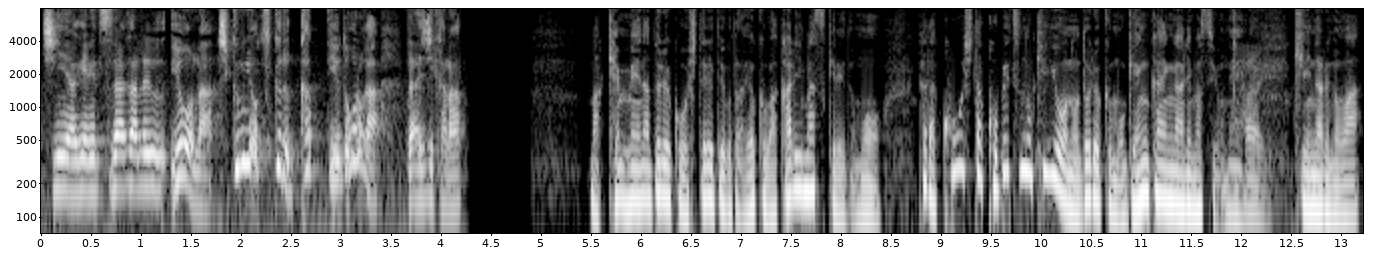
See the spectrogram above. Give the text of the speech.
賃上げにつながるような仕組みを作るかっていうところが大事かな。まあ、懸命な努力をしているということはよくわかりますけれども、ただこうした個別の企業の努力も限界がありますよね。はい、気になるのは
